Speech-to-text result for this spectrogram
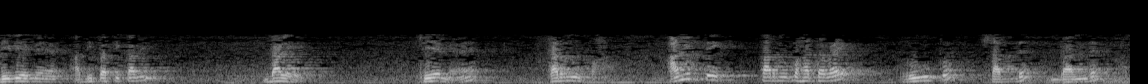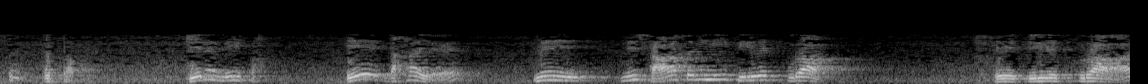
දිව්‍යමය අධිපතිකම බලය කියන කරුණු පහ. අනිත් ඒ කරුණු පහ තමයි රූප, ශබ්ද, ගන්ධ, රස, පොට්ටබ්බ. කියන මේ පහ. ඒ 10 මේ මේ ශාසනෙහි පිළිවෙත් පුරා ඒ පිළිවෙත් පුරා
